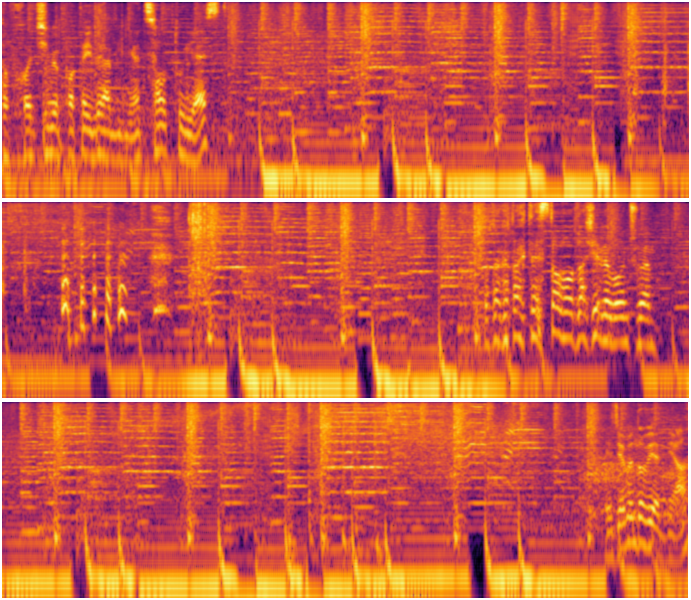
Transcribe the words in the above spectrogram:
To wchodzimy po tej drabinie. Co tu jest? To tylko tak testowo dla siebie włączyłem. Jedziemy do Wiednia,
